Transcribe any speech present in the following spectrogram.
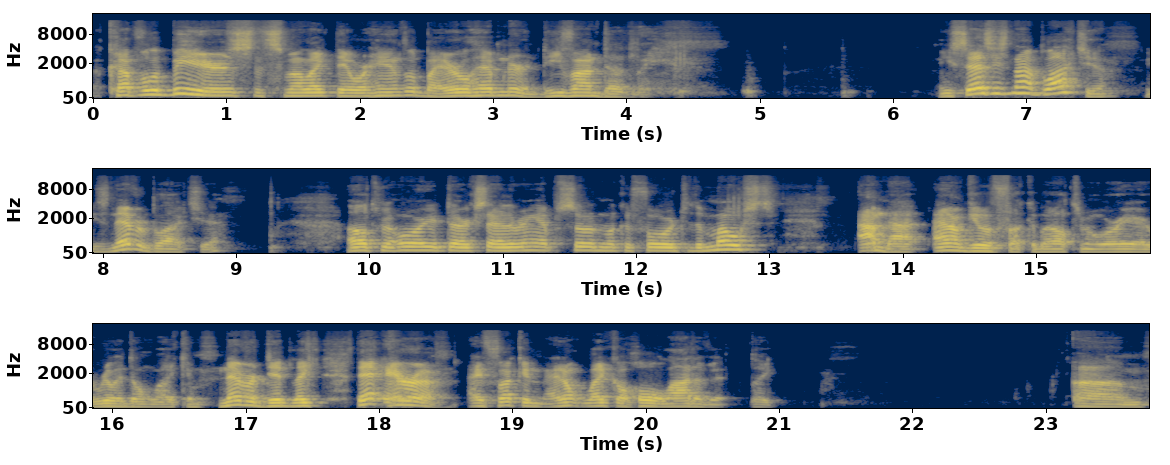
a couple of beers that smell like they were handled by Earl Hebner and Devon Dudley. He says he's not blocked you. He's never blocked you. Ultimate Warrior Dark Side of the Ring episode. I'm looking forward to the most. I'm not. I don't give a fuck about Ultimate Warrior. I really don't like him. Never did. Like that era, I fucking I don't like a whole lot of it. Like um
